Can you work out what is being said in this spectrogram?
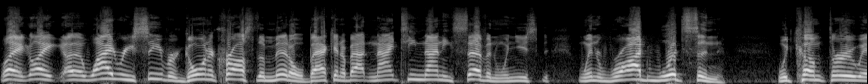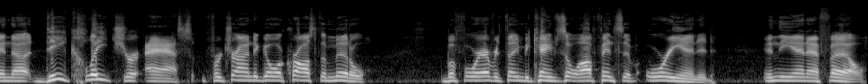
Like, like a wide receiver going across the middle back in about 1997 when you, when Rod Woodson would come through and uh, decleat your ass for trying to go across the middle before everything became so offensive oriented in the NFL.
